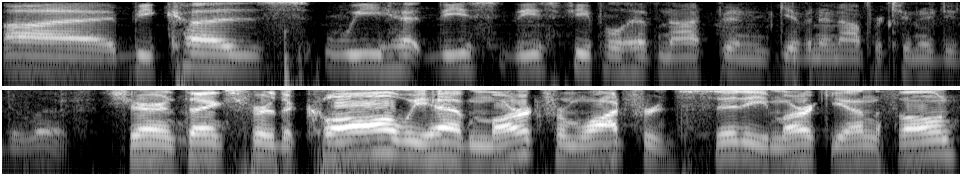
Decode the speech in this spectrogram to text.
uh, because we ha- these these people have not been given an opportunity to live. Sharon, thanks for the call. We have Mark from Watford City. Mark, you on the phone?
